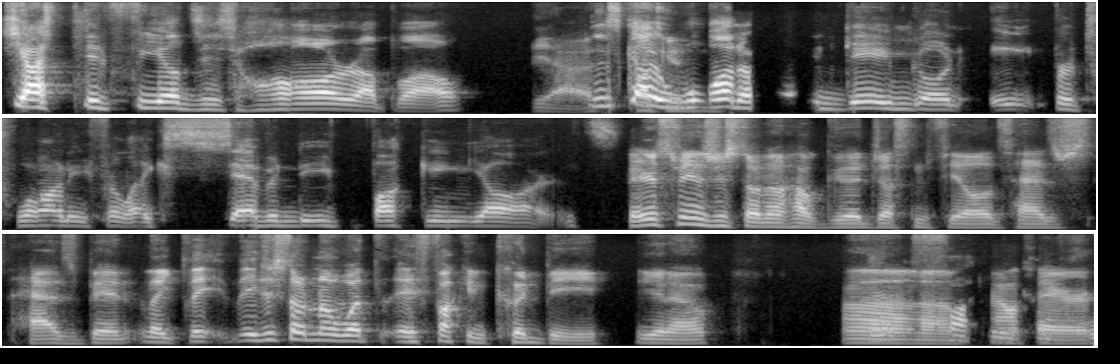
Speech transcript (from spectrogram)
Justin Fields is horrible. Yeah. This guy fucking- won a fucking game going eight for 20 for like 70 fucking yards. Bears fans just don't know how good Justin Fields has has been. Like they, they just don't know what it fucking could be, you know. They're Um, fucking out there.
